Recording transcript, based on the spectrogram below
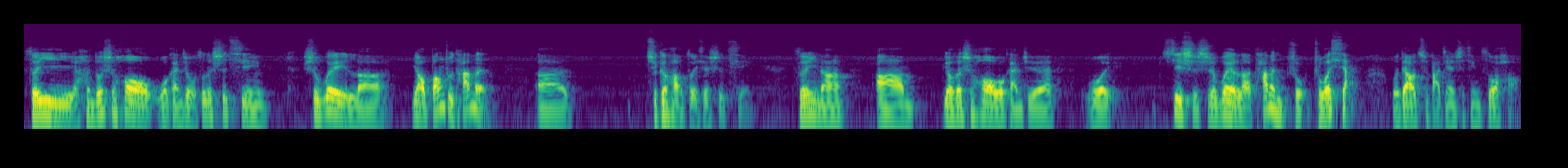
所以很多时候我感觉我做的事情是为了要帮助他们，呃，去更好做一些事情，所以呢，啊、有的时候我感觉我即使是为了他们着着想，我都要去把这件事情做好，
